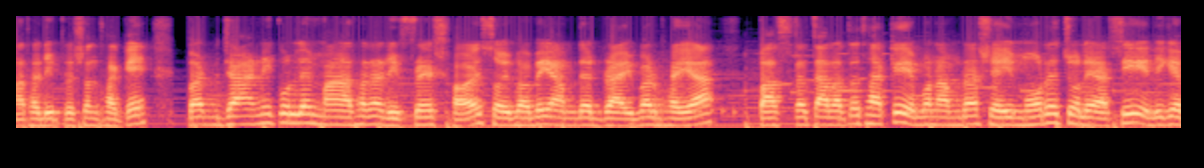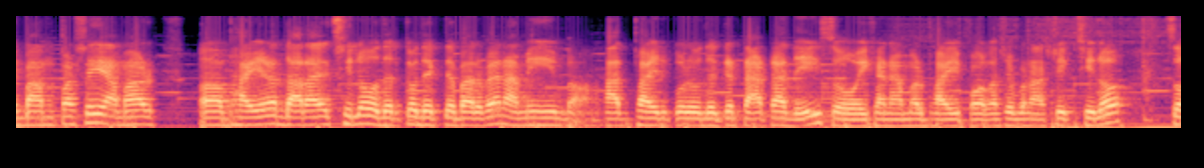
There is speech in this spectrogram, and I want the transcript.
মাথা ডিপ্রেশন থাকে। বাট জার্নি করলে মাথাটা রিফ্রেশ হয়। সো এইভাবেই আমাদের ড্রাইভার ভাইয়া বাসটা চালাতে থাকে এবং আমরা সেই মোড়ে চলে আসি। এদিকে বাম পাশেই আমার ভাইয়েরা দাঁড়ায় ছিল, ওদেরকেও দেখতে পারবেন। আমি হাত ভাইর করে ওদেরকে টাটা দেই। সো এখানে আমার ভাই পলাশ এবং আশিক ছিল। সো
